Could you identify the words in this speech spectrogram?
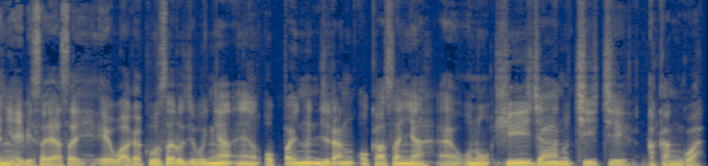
アニヤイビサ野菜、えー、我がくさる自分や、えー、おっぱいのじらんお母さんや、えー、おのヒージャーのちいち、あかんごは、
